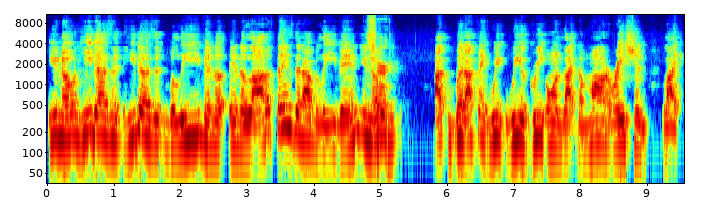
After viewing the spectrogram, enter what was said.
you know he doesn't he doesn't believe in a, in a lot of things that I believe in. You know, sure. I, but I think we we agree on like the moderation. Like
